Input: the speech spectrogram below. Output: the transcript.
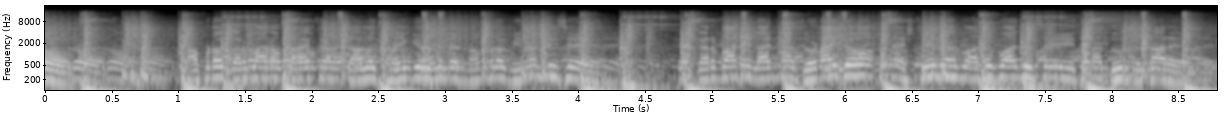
મિત્રો, આપણો ગરબાનો કાર્યક્રમ ચાલુ થઈ ગયો છે એટલે નમ્ર વિનંતી છે કે ગરબાની લાઈનમાં જોડાઈ દો અને સ્ટેજ આજુબાજુ છે એ થોડા દૂર જતા રહે.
